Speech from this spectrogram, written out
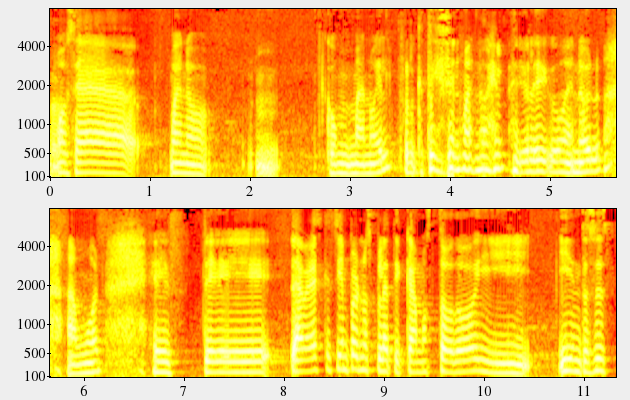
O sea, bueno mm, con Manuel, porque te dicen Manuel, yo le digo Manolo, amor. Este, la verdad es que siempre nos platicamos todo y, y entonces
